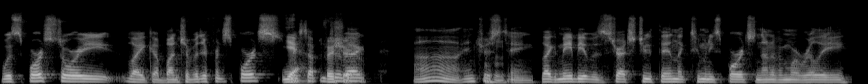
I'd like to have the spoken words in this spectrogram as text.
Was Sports Story like a bunch of different sports yeah, up for sure. Ah, mm-hmm. interesting. Mm-hmm. Like maybe it was stretched too thin, like too many sports, none of them were really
